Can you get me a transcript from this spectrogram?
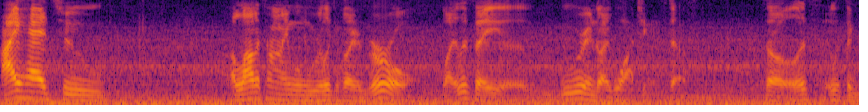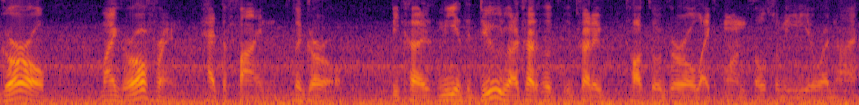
I had to a lot of time when we were looking for like a girl, like let's say uh, we were into like watching and stuff. So let's with the girl, my girlfriend had to find the girl because me as a dude, when I try to hook, try to talk to a girl like on social media or whatnot,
